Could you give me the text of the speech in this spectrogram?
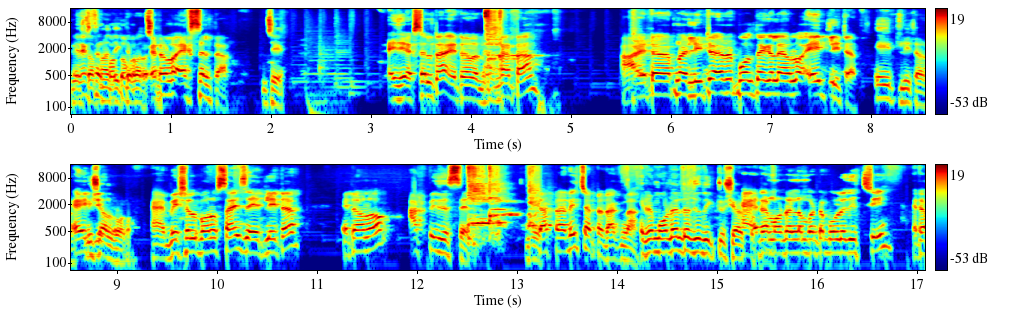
আপনারা দেখতে পাচ্ছেন। এটা হলো এক্সেলটা জি। এই যে এক্সেলটা এটা হলো ঢাকনাটা। আর এটা আপনার লিটার বলতে গেলে হলো এইট লিটার এইট লিটার বিশাল বড়। হ্যাঁ বিশাল বড় সাইজ এইট লিটার এটা হলো আট পিসের সেট চারটা হাঁড়ি, চারটা ডাকনা এটা মডেলটা যদি একটু শেয়ার হ্যাঁ করেন। এটা মডেল নাম্বারটা বলে দিচ্ছি। এটা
